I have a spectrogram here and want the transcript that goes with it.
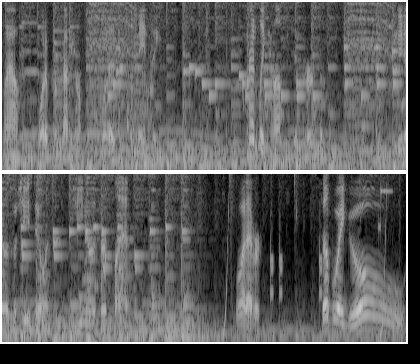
Wow, what a professional. What an amazing, just incredibly competent person. She knows what she's doing. She knows her plan. Whatever. Subway, go!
